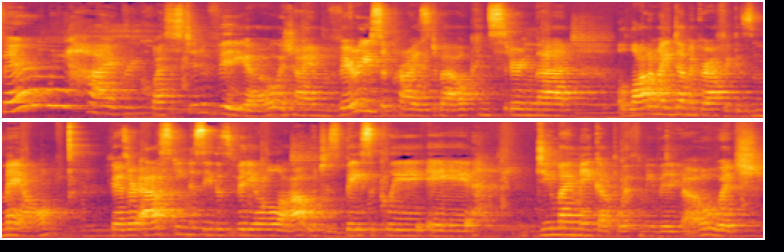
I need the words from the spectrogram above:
fairly high requested video, which I am very surprised about considering that a lot of my demographic is male. You guys are asking to see this video a lot, which is basically a do my makeup with me video, which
